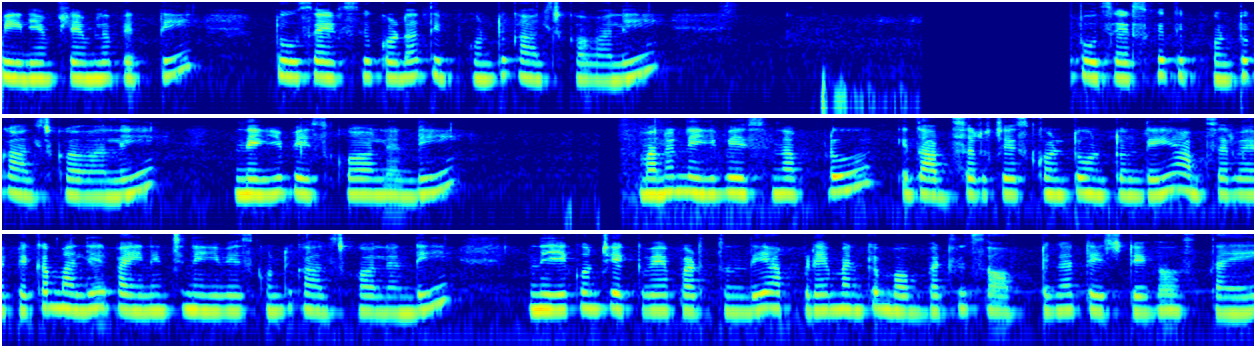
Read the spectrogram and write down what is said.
మీడియం ఫ్లేమ్లో పెట్టి టూ సైడ్స్ కూడా తిప్పుకుంటూ కాల్చుకోవాలి. టూ సైడ్స్కి తిప్పుకుంటూ కాల్చుకోవాలి. నెయ్యి వేసుకోవాలండి. మనం నెయ్యి వేసినప్పుడు ఇది అబ్జర్వ్ చేసుకుంటూ ఉంటుంది. అబ్జర్వ్ అయిపోయాక మళ్ళీ పైనుంచి నెయ్యి వేసుకుంటూ కాల్చుకోవాలండి. నెయ్యి కొంచెం ఎక్కువే పడుతుంది. అప్పుడే మనకి బొబ్బట్లు సాఫ్ట్గా టేస్టీగా వస్తాయి.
